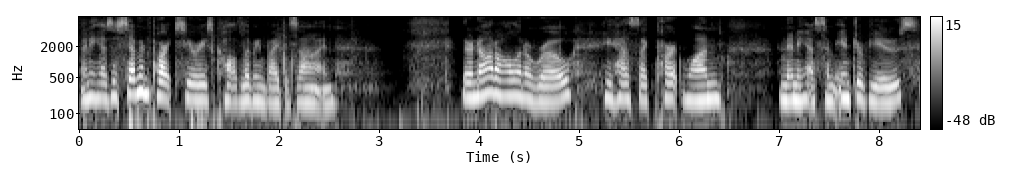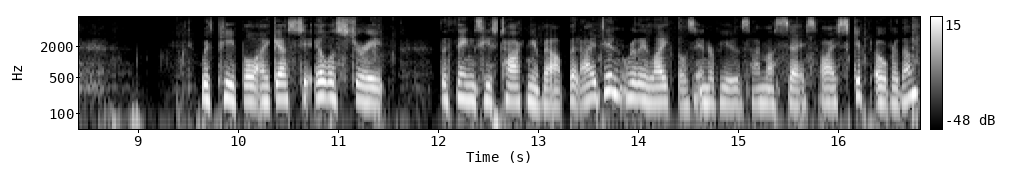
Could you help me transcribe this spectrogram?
And he has a seven part series called Living by Design. They're not all in a row. He has like part one, and then he has some interviews with people, I guess, to illustrate the things he's talking about. But I didn't really like those interviews, I must say, so I skipped over them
